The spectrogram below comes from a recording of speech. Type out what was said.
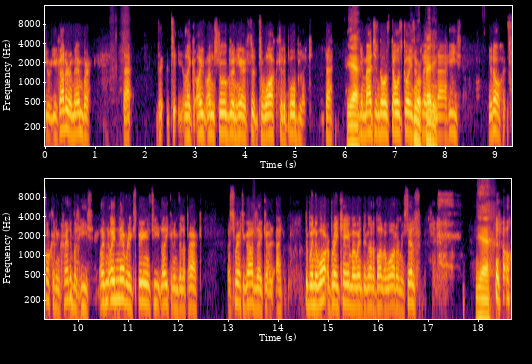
you got to remember that. Like I, I'm struggling here to, to walk to the public. That, Yeah. You imagine those those guys Poor are playing Petty. in that heat. You know, it's fucking incredible heat. I've I've never experienced heat like it in Villa Park. I swear to God, like I, I, when the water break came, I went and got a bottle of water myself. yeah, You know,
